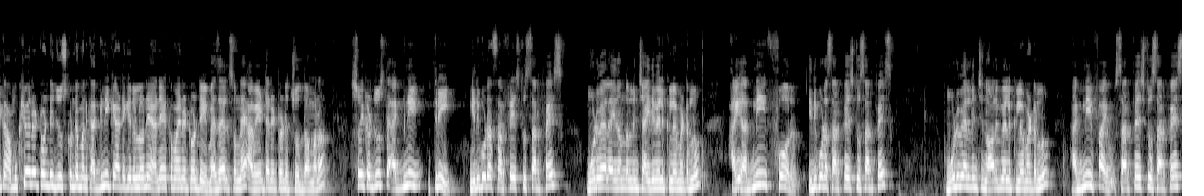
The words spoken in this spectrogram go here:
ఇక ముఖ్యమైనటువంటి చూసుకుంటే మనకి అగ్ని కేటగిరీలోనే అనేకమైనటువంటి మెజైల్స్ ఉన్నాయి. అవి ఏంటనేటువంటి చూద్దాం మనం. సో ఇక్కడ చూస్తే అగ్ని త్రీ ఇది కూడా సర్ఫేస్ టు సర్ఫేస్ మూడు వేల ఐదు వందల నుంచి ఐదు వేల కిలోమీటర్లు. ఐ అగ్ని ఫోర్ ఇది కూడా సర్ఫేస్ టు సర్ఫేస్ మూడు వేల నుంచి నాలుగు వేల కిలోమీటర్లు అగ్ని ఫైవ్ సర్ఫేస్ టు సర్ఫేస్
